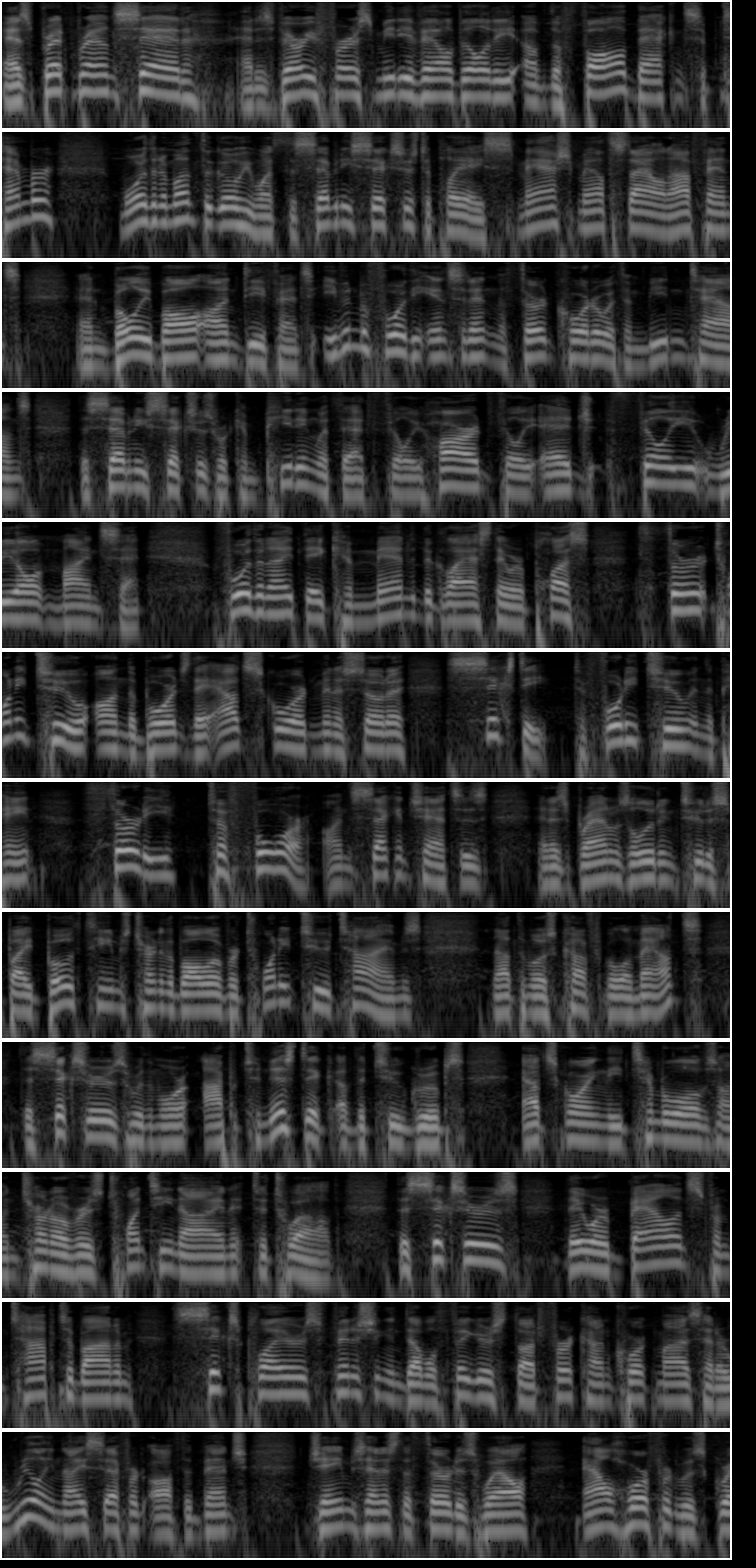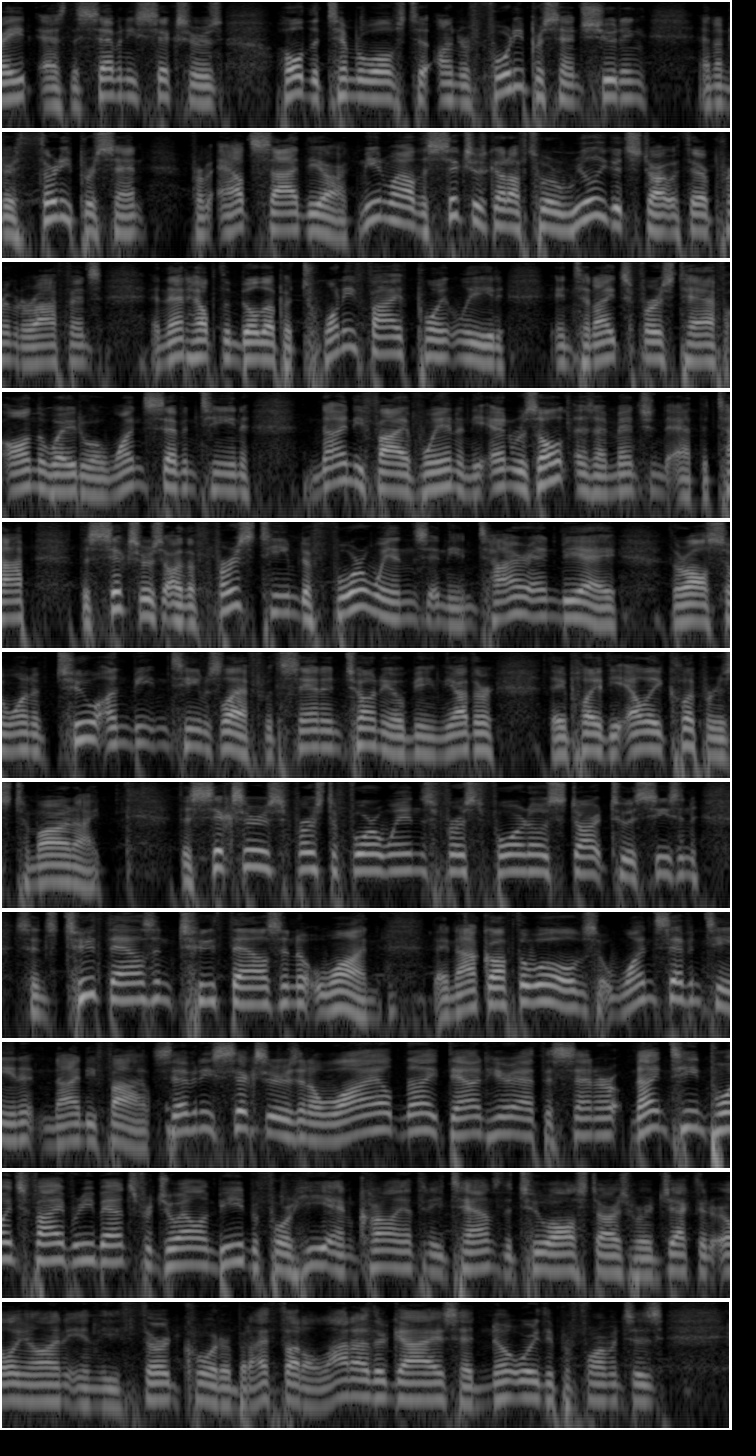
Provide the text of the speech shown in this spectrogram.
As Brett Brown said at his very first media availability of the fall back in September, more than a month ago, he wants the 76ers to play a smash mouth style on offense and bully ball on defense. Even before the incident in the third quarter with Embiid and Towns, the 76ers were competing with that Philly hard, Philly edge, Philly real mindset. For the night, they commanded the glass. They were plus thir- 22 on the boards. They outscored Minnesota 60 to 42 in the paint, 30 to 4 on second chances. And as Brown was alluding to, despite both teams turning the ball over 22 times, not the most comfortable amount, the Sixers were the more opportunistic of the two groups, outscoring the Timberwolves on turnovers 29 to 12. The Sixers, they were balanced from top to bottom. Six players finishing in double figures. Thought Furkan Korkmaz had a really nice effort off the bench. James Ennis the third as well. Al Horford was great as the 76ers hold the Timberwolves to under 40% shooting and under 30% from outside the arc. Meanwhile, the Sixers got off to a really good start with their perimeter offense, and that helped them build up a 25 point lead in tonight's first half on the way to a 117 95 win. And the end result, as I mentioned at the top, the Sixers are the first team to four wins in the entire NBA. They're also one of two unbeaten teams left, with San Antonio being the other. They play the LA Clippers tomorrow night. The Sixers, first to four wins, first 4 0 start to a season since 2000 2001. They knock off the Wolves 117 95. 76ers in a wild night down here at the center. 19 points, 5 rebounds for Joel Embiid before he and Karl-Anthony Towns, the two All Stars, were ejected early on in the third quarter. But I thought a lot of other guys had noteworthy performances.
